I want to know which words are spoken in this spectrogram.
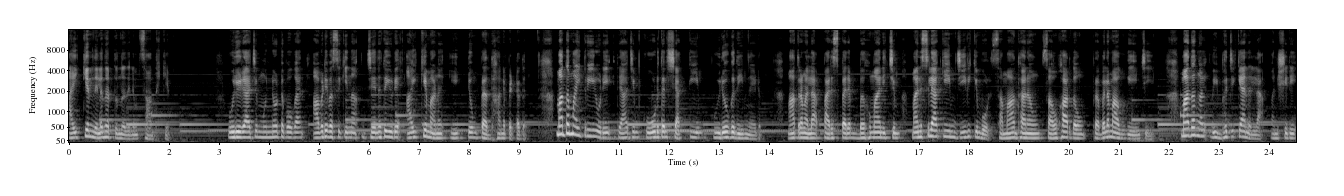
ഐക്യം നിലനിർത്തുന്നതിനും സാധിക്കും. ഒരു രാജ്യം മുന്നോട്ട് പോകാൻ അവിടെ വസിക്കുന്ന ജനതയുടെ ഐക്യമാണ് ഏറ്റവും പ്രധാനപ്പെട്ടത്. മതമൈത്രിയിലൂടെ രാജ്യം കൂടുതൽ ശക്തിയും പുരോഗതിയും നേടും. മാത്രമല്ല പരസ്പരം ബഹുമാനിച്ചും മനസ്സിലാക്കിയും ജീവിക്കുമ്പോൾ സമാധാനവും സൗഹാർദ്ദവും പ്രബലമാകുകയും ചെയ്യും. മതങ്ങൾ വിഭജിക്കാനല്ല മനുഷ്യരെ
